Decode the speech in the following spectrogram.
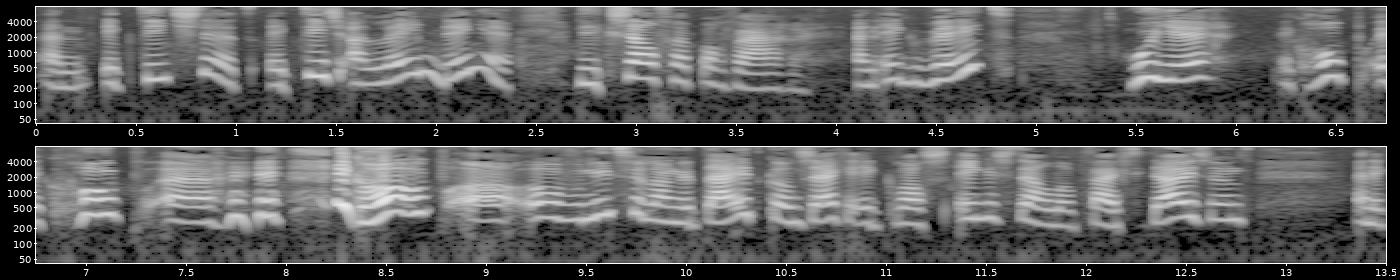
En ik teach dit. Ik teach alleen dingen die ik zelf heb ervaren. En ik weet hoe je ik hoop, ik hoop, uh, ik hoop uh, over niet zo lange tijd kan zeggen: ik was ingesteld op 50.000 en ik,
